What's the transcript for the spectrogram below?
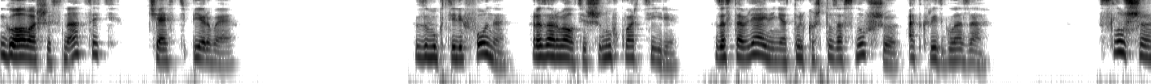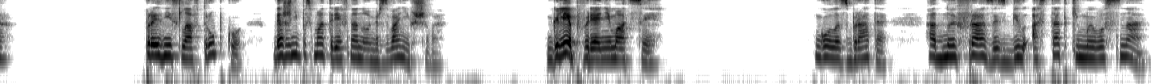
Глава 16, часть 1. Звук телефона разорвал тишину в квартире, заставляя меня только что заснувшую открыть глаза. «Слушаю», – произнесла в трубку, даже не посмотрев на номер звонившего. «Глеб в реанимации!» Голос брата одной фразой сбил остатки моего сна.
